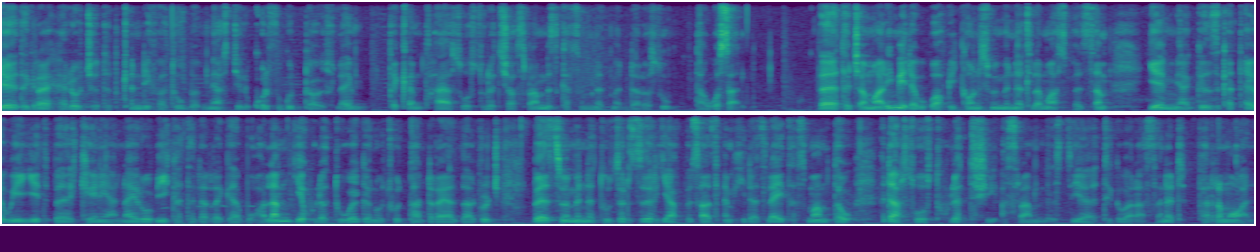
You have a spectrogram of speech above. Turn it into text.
የትግራይ ኃይሎች ትጥቅ እንዲፈቱ በሚያስችል ቁልፍ ጉዳዮች ላይም ጥቅምት 23 2015 ከስምምነት መደረሱ ይታወሳል። በተጨማሪም የደቡብ አፍሪካውን ስምምነት ለማስፈጸም የሚያግዝ ቀጣይ ውይይት በኬንያ ናይሮቢ ከተደረገ በኋላም የሁለቱ ወገኖች ወታደራዊ አዛዦች በስምምነቱ ዝርዝር የአፈጻጸም ሂደት ላይ ተስማምተው ህዳር 3 2015 የትግበራ ሰነድ ፈርመዋል።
